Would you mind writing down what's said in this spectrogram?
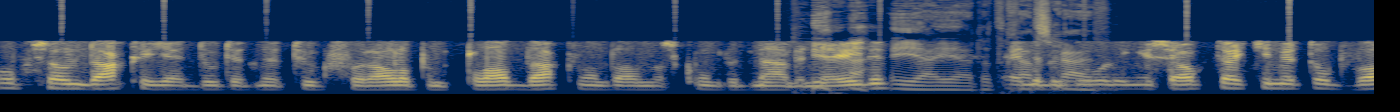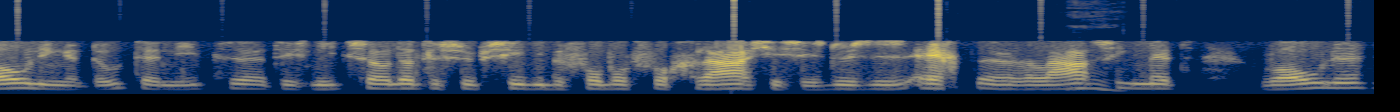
Op zo'n dak. En je doet het natuurlijk vooral op een plat dak, want anders komt het naar beneden. Ja, ja, ja, dat En de bedoeling is ook dat je het op woningen doet. En niet, eh, het is niet zo dat de subsidie bijvoorbeeld voor garages is. Dus het is echt een relatie met wonen.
